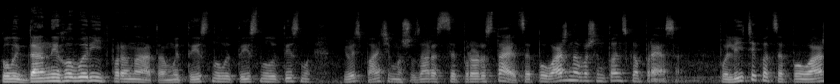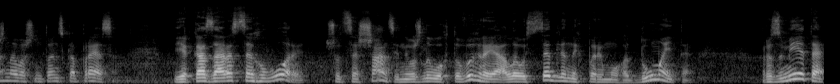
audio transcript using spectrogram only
коли да не говоріть про НАТО. Ми тиснули, тиснули, тиснули. І ось бачимо, що зараз це проростає. Це поважна Вашингтонська преса. Політико це поважна Вашингтонська преса, яка зараз це говорить, що це шанс. І неважливо, хто виграє, але ось це для них перемога. Думайте. Розумієте?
